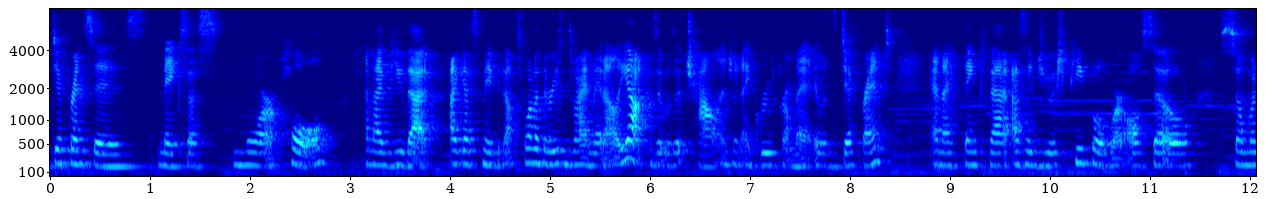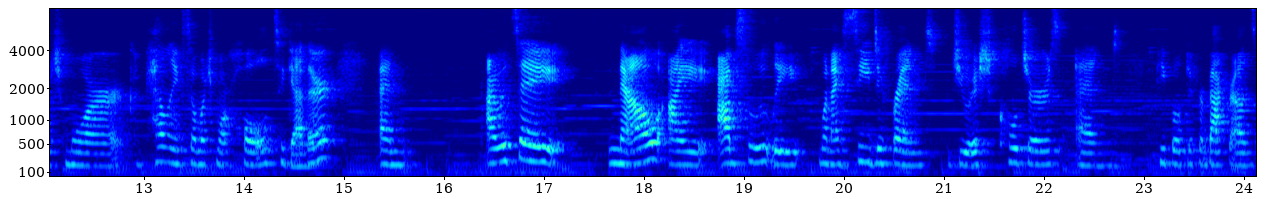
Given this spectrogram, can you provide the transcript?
differences makes us more whole. And i view that i guess maybe that's one of the reasons why i made aliyah because it was a challenge and i grew from it. It was different. And i think that as a jewish people we're also so much more compelling so much more whole together. And i would say now i absolutely when i see different jewish cultures and people of different backgrounds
